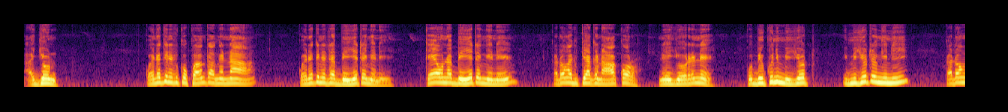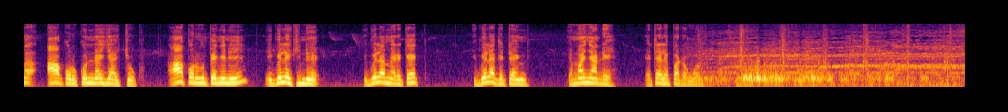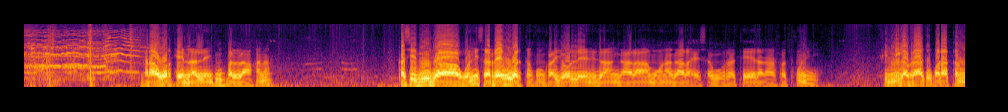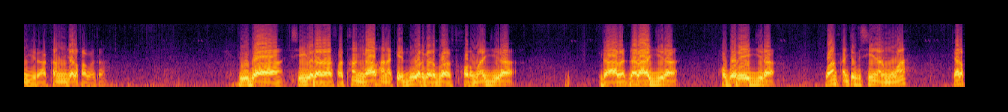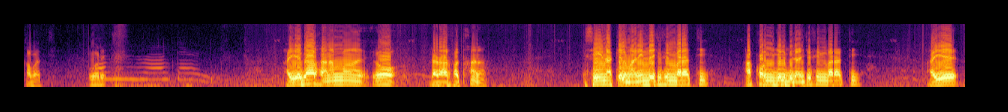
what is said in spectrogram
kwene kini tiko kwanga ngena kwene kini ta be yete ngene ke ona be yete ngene kadonga kipiaka na akor ne yorene ko be kuni miyot imiyoto ngini kadonga akor kon na ya chok akor ngpengini igwela kine igwela merkek igwela keteng emanyade etele patongol rawar kai lenju balla kana kasi duuba wanni isa reefu bartan kun ka ijoollee midhaan gaalaa moona gaalaa keessa guurratee dharaarfatu kun finni gabraatu qara akkanum jira akkanum jalqabata duuba isii dharaarfatan gaal kana kedduu gargar baaftu kormaa jira gaala dhalaa jira hogoree jira waan kan cufi isiin armuma jalqabatti hayya gaal kanamma yoo dharaarfat kana isiin akka cufin baratti akka ormi jilbidan cufin baratti ayyee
